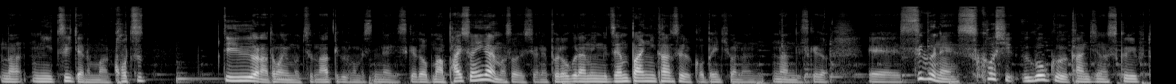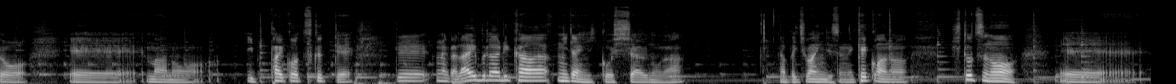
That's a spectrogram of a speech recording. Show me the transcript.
なについてのまあコツってっていうようなところにもちょっとなってくるかもしれないですけど、まあ、Python 以外もそうですよね。プログラミング全般に関するこう勉強なんですけど、えー、すぐね少し動く感じのスクリプトを、えー、まああのいっぱいこう作ってでなんかライブラリ化みたいにこうしちゃうのがやっぱ一番いいんですよね。結構あの一つの、えー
